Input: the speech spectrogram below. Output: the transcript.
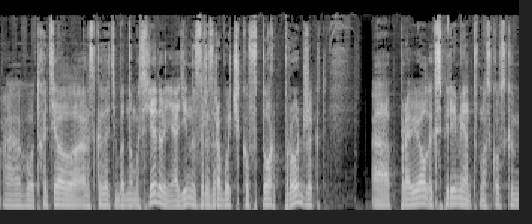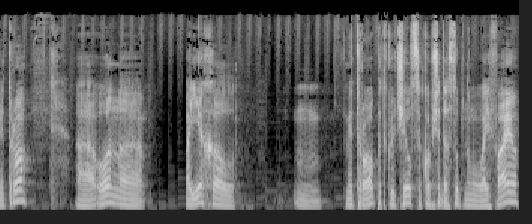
а, вот, хотел рассказать об одном исследовании. Один из разработчиков Tor Project а, провел эксперимент в московском метро. А, он а, поехал в метро, подключился к общедоступному Wi-Fi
